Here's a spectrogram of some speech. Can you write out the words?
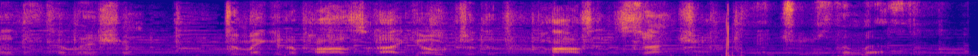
Any commission? To make a deposit, I go to the deposit section and choose the method.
